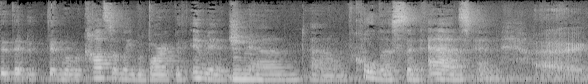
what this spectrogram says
that, that, that we're constantly bombarded with image Mm-hmm. and um, coolness and ads and uh,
